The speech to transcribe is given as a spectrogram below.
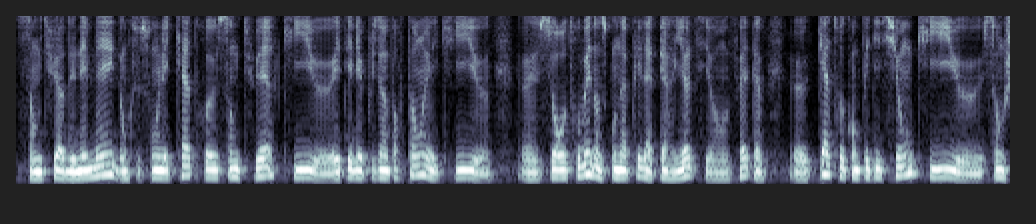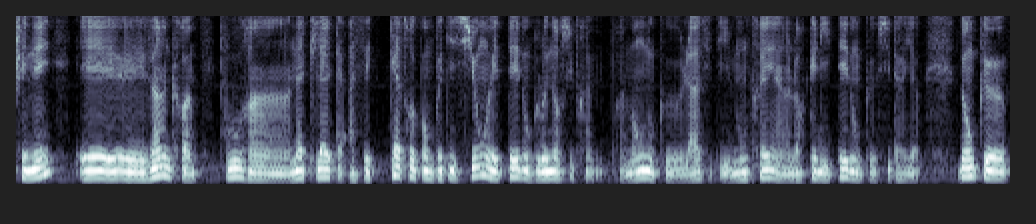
sanctuaire de Némée. Donc ce sont les quatre sanctuaires qui euh, étaient les plus importants et qui euh, euh se retrouvaient dans ce qu'on appelait la période, c'est en fait euh, quatre compétitions qui euh, s'enchaînaient et, vaincre pour un athlète à ces quatre compétitions était donc l'honneur suprême. Vraiment, donc euh, là, c'était montrer hein, leur qualité donc euh, supérieure. Donc, euh,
